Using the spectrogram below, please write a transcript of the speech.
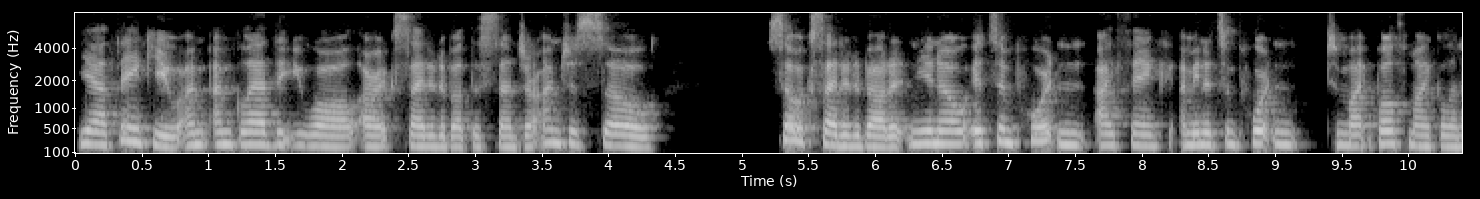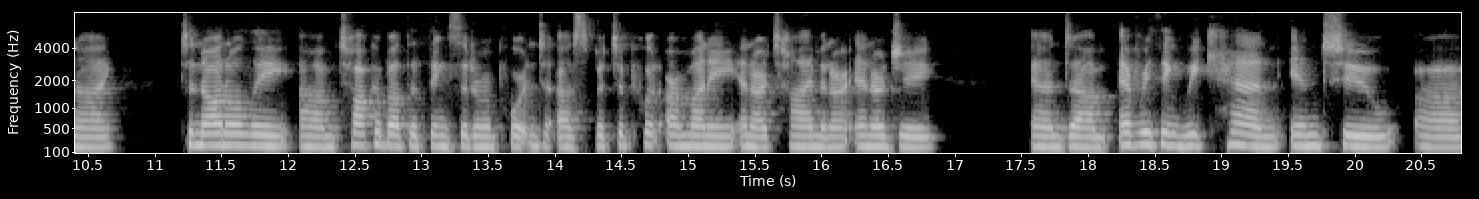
yeah, thank you. I'm, I'm glad that you all are excited about the center. I'm just so, so excited about it. And you know, it's important, I think, I mean, it's important to my, both Michael and I to not only um, talk about the things that are important to us, but to put our money and our time and our energy and um, everything we can into uh,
